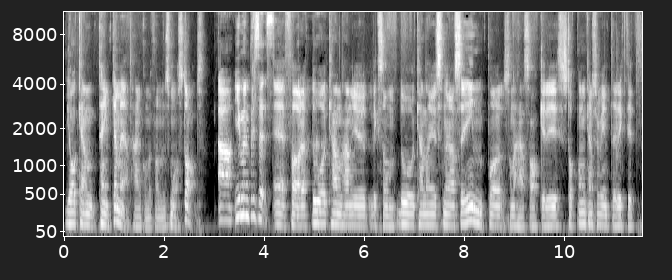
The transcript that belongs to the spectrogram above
Jag kan tänka mig att han kommer från en småstad. Ja, jo men precis. Eh, för att då kan han ju liksom, då kan han ju snöa sig in på såna här saker. I Stockholm kanske vi inte riktigt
